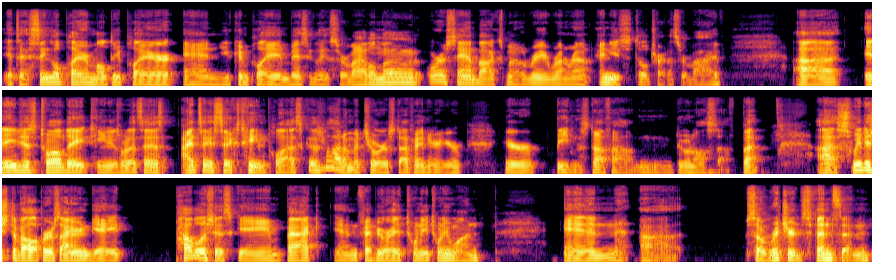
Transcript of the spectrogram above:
It's a single player, multiplayer, and you can play in basically a survival mode or a sandbox mode where you run around and you still try to survive. Uh, it ages 12 to 18 is what it says. I'd say 16 plus because there's a lot of mature stuff in here. You're you're beating stuff out and doing all stuff. But uh, Swedish developers Iron Gate published this game back in February 2021, and uh, so Richard Svensson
